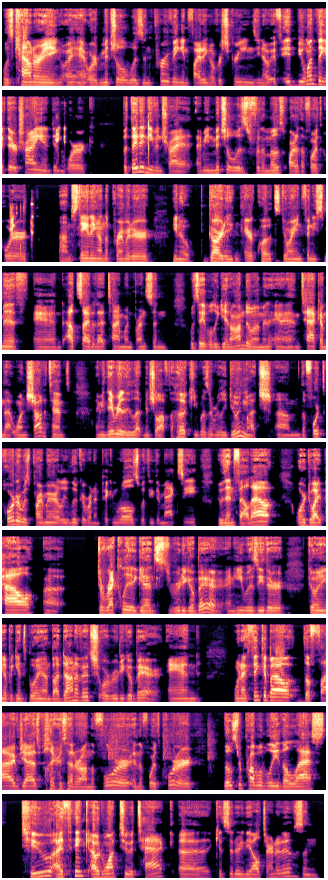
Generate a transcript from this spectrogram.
was countering or, or Mitchell was improving and fighting over screens. You know, if it'd be one thing if they were trying and it didn't work, but they didn't even try it. I mean, Mitchell was for the most part of the fourth quarter um, standing on the perimeter, you know, guarding air quotes Dorian Finney Smith. And outside of that time when Brunson was able to get onto him and, and attack him that one shot attempt, I mean, they really let Mitchell off the hook. He wasn't really doing much. Um, the fourth quarter was primarily Luka running pick and rolls with either Maxi, who then fouled out, or Dwight Powell uh, directly against Rudy Gobert. And he was either going up against Bojan Bogdanovic or Rudy Gobert. And when I think about the five Jazz players that are on the floor in the fourth quarter, those are probably the last two I think I would want to attack, uh, considering the alternatives. And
